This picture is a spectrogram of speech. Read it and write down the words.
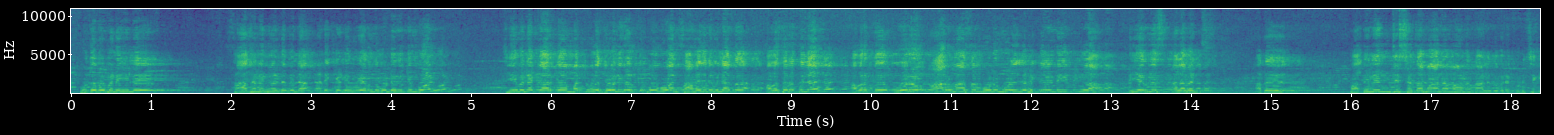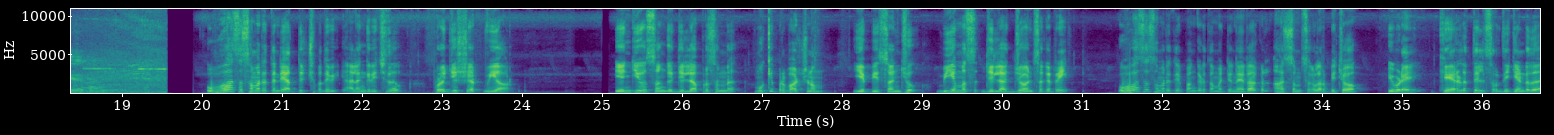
പൊതുവിപണിയിലെ സാധനങ്ങളുടെ വില അടിക്കടി ഉയർന്നുകൊണ്ടിരിക്കുമ്പോൾ ജീവനക്കാർക്ക് മറ്റുള്ള ജോലികൾക്ക് പോകുവാൻ സാഹചര്യമില്ലാത്ത അവസരത്തിൽ അവർക്ക് ഓരോ ആറുമാസം കൂടുമ്പോൾ ലഭിക്കേണ്ടിയിട്ടുള്ള ഡിയർനെസ് അലവൻസ്. അത് പതിനഞ്ച് ശതമാനമാണ് നാളിതുവരെ കുടിശ്ശികയായിട്ടുള്ളത്. ഉപവാസ സമരത്തിന്റെ അധ്യക്ഷ പദവി അലങ്കരിച്ചത് പ്രൊജീഷ്യർ V R. N G O Sangh ജില്ലാ പ്രസിഡന്റ് മുഖ്യപ്രഭാഷണം A P Sanju B M S ജില്ലാ ജോയിന്റ് സെക്രട്ടറി. ഉപവാസ സമരത്തിൽ പങ്കെടുത്ത മറ്റ് നേതാക്കൾ ആശംസകൾ അർപ്പിച്ചു. ഇവിടെ കേരളത്തിൽ ശ്രദ്ധിക്കേണ്ടത്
